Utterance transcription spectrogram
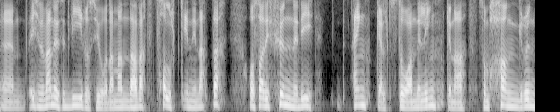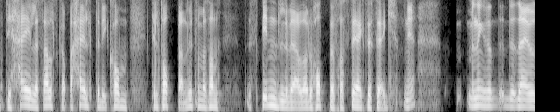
eh, ikke nødvendigvis et virus gjorde det, men det har vært folk inne i nettet, og så har de funnet de enkeltstående linkene som hang rundt i hele selskapet helt til de kom til toppen. Litt som en sånn spindelvev der du hopper fra steg til steg. Men det er jo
